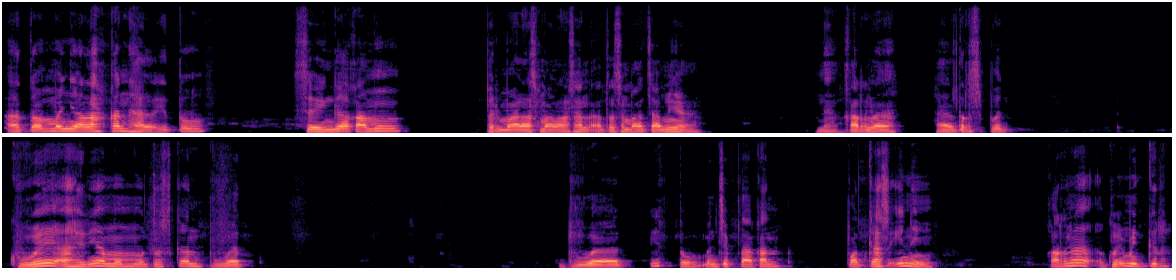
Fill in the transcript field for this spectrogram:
atau menyalahkan hal itu sehingga kamu bermalas-malasan atau semacamnya. Nah, karena hal tersebut gue akhirnya memutuskan buat buat itu menciptakan podcast ini. Karena gue mikir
